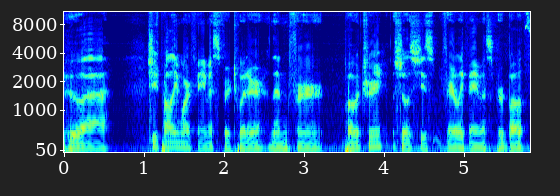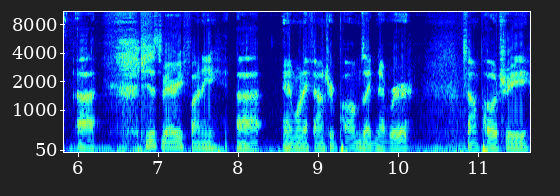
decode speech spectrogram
who uh, she's probably more famous for Twitter than for poetry. So she's fairly famous for both. Uh, she's just very funny. Uh, and when I found her poems, I'd never found poetry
